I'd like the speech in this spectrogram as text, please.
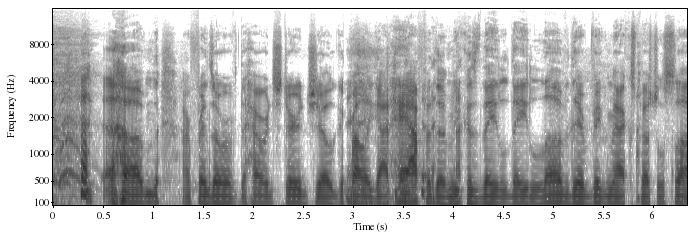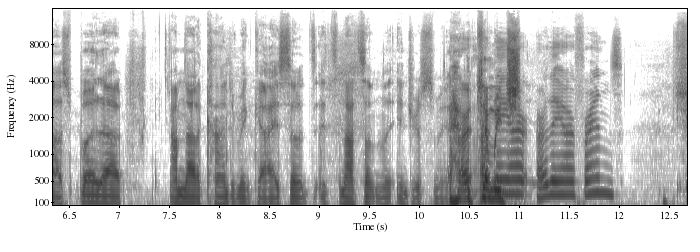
um, our friends over at the Howard Stern show probably got half of them because they they love their Big Mac special sauce. But uh, I'm not a condiment guy, so it's, it's not something that interests me. Are, Can are we they ch- our, are they our friends?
